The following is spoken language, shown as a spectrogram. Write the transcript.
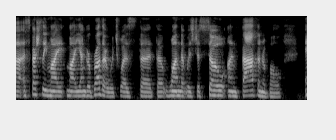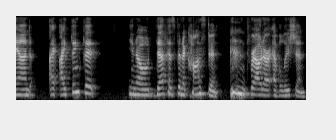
uh, especially my my younger brother, which was the the one that was just so unfathomable. And I, I think that you know death has been a constant throughout our evolution,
